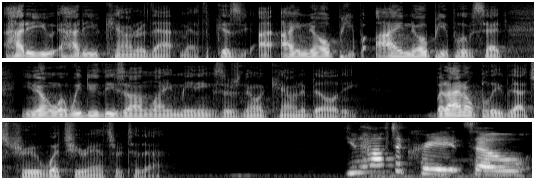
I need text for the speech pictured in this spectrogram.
How do you how do you counter that myth? Because I, I know people I know people who've said, you know, when we do these online meetings, there's no accountability, but I don't believe that's true. What's your answer to that? you have to create so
